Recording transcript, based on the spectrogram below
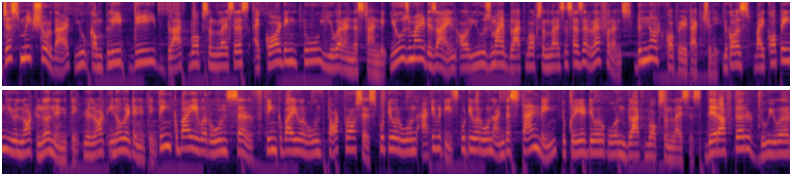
Just make sure that you complete the black box analysis according to your understanding. Use my design or use my black box analysis as a reference. Do not copy it actually because by copying you will not learn anything. You will not innovate anything. Think by your own self. Think by your own thought process. Put your own activities. Put your own understanding to create your own black box analysis. Thereafter, do your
